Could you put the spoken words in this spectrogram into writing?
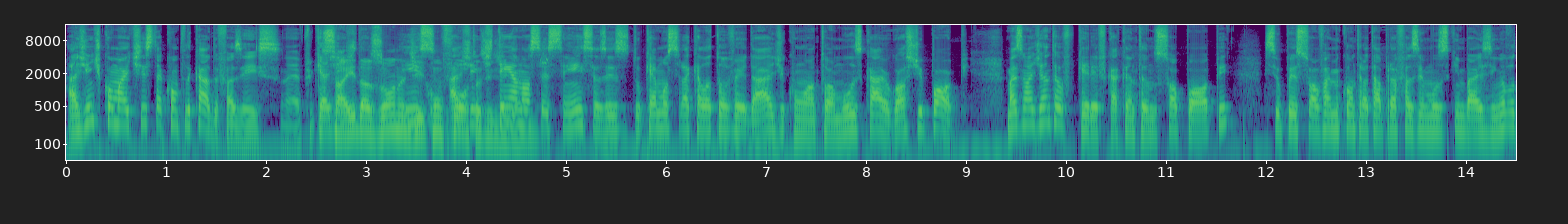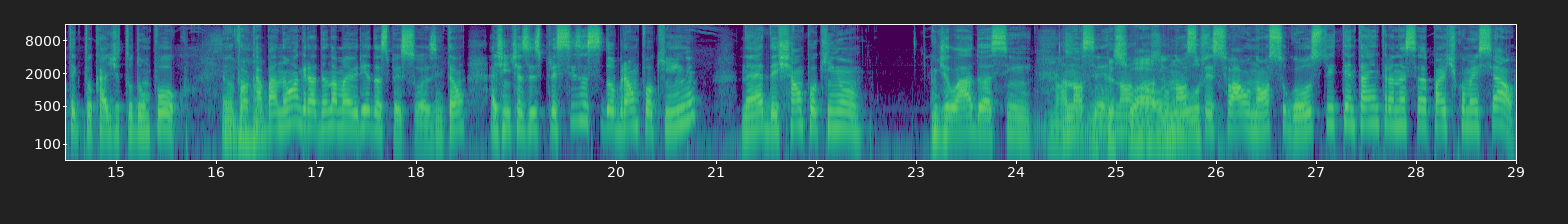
A gente, como artista, é complicado fazer isso, né? Porque a Sair gente, da zona de isso, conforto, A gente assim, tem a digamos. nossa essência, às vezes tu quer mostrar aquela tua verdade com a tua música. Ah, eu gosto de pop. Mas não adianta eu querer ficar cantando só pop. Se o pessoal vai me contratar pra fazer música em barzinho, eu vou ter que tocar de tudo um pouco. Eu vou acabar não agradando a maioria das pessoas. Então, a gente às vezes precisa se dobrar um pouquinho, né? Deixar um pouquinho de lado, assim, a Nosso nossa, pessoal, no- o nosso Gosto. pessoal, o nosso gosto e tentar entrar nessa parte comercial.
